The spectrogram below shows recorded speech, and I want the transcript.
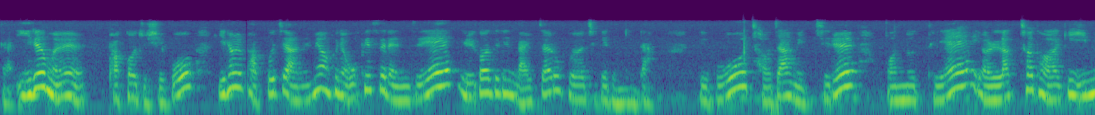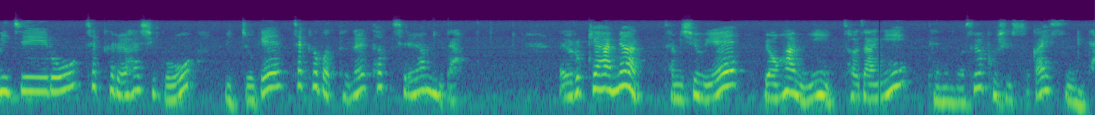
자, 이름을 바꿔주시고 이름을 바꾸지 않으면 그냥 오피스 렌즈에 읽어드린 날짜로 보여지게 됩니다. 그리고 저장 위치를 원노트에 연락처 더하기 이미지로 체크를 하시고 위쪽에 체크 버튼을 터치를 합니다. 자, 이렇게 하면 잠시 후에 명함이 저장이 되는 것을 보실 수가 있습니다.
